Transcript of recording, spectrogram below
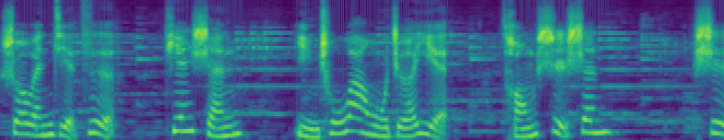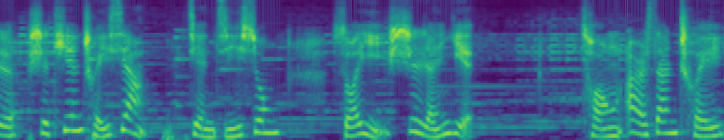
说文解字》：天神，引出万物者也，从事身。是是天垂象，见吉凶，所以是人也。从二三垂，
